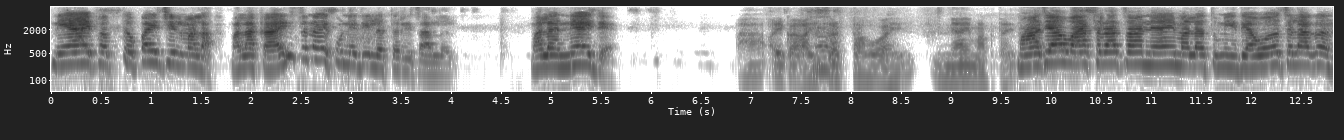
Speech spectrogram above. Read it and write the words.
न्याय फक्त पाहिजे मला. मला काहीच नाही कुणी दिलं तरी चालेल. मला न्याय द्या. हा एका आईचा टाहो आहे. न्याय मागताय. माझ्या वासराचा न्याय मला तुम्ही द्यावंच लागन.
